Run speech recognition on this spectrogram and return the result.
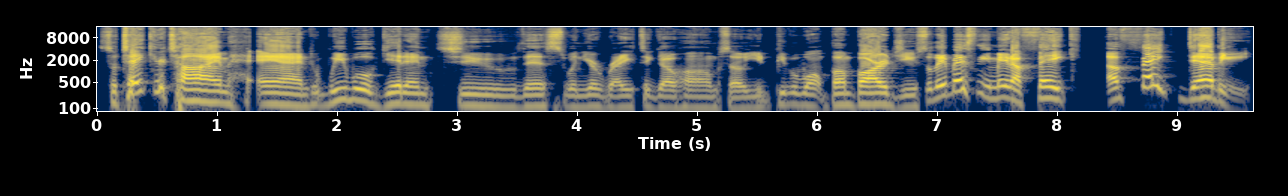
So take your time, and we will get into this when you're ready to go home. So you people won't bombard you. So they basically made a fake, a fake Debbie,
